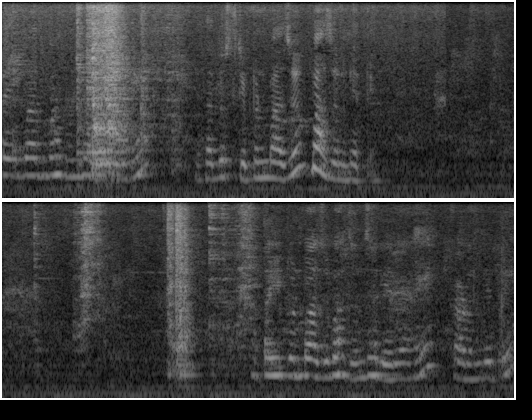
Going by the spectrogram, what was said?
एक बाजू भाजून दुसरी पण बाजू भाजून ही पण बाजू भाजून झालेली आहे काढून देते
